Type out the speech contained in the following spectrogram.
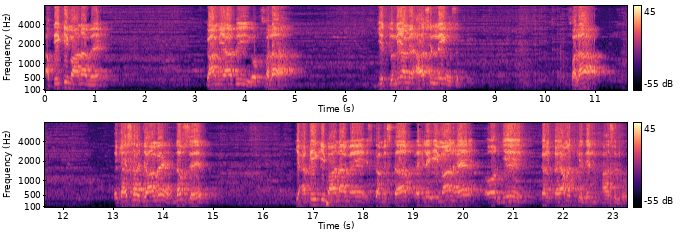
حقیقی معنی میں کامیابی اور فلاح، یہ دنیا میں حاصل نہیں ہو سکتی۔ فلاح ایک ایسا جامع لفظ ہے کہ حقیقی معنی میں اس کا مصداق اہل ایمان ہے اور یہ کل قیامت کے دن حاصل ہو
